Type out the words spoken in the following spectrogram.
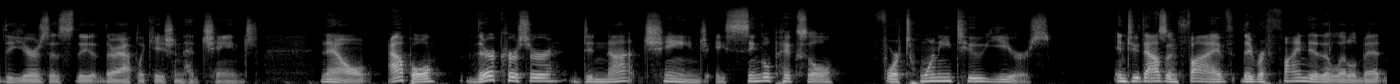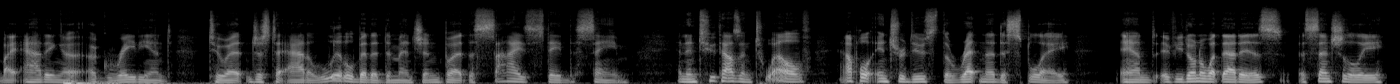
the years as the, their application had changed. Now, Apple, their cursor did not change a single pixel for 22 years. In 2005, they refined it a little bit by adding a, a, gradient to it just to add a little bit of dimension, but the size stayed the same. And in 2012, Apple introduced the Retina display, and if you don't know what that is, essentially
